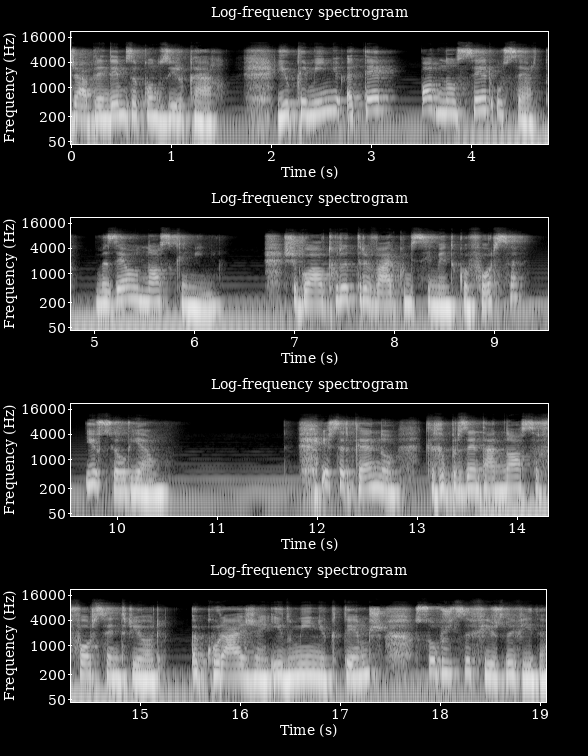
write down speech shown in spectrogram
Já aprendemos a conduzir o carro e o caminho até pode não ser o certo, mas é o nosso caminho. Chegou a altura de travar conhecimento com a força e o seu leão. Este arcano, que representa a nossa força interior, a coragem e domínio que temos sobre os desafios da vida.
